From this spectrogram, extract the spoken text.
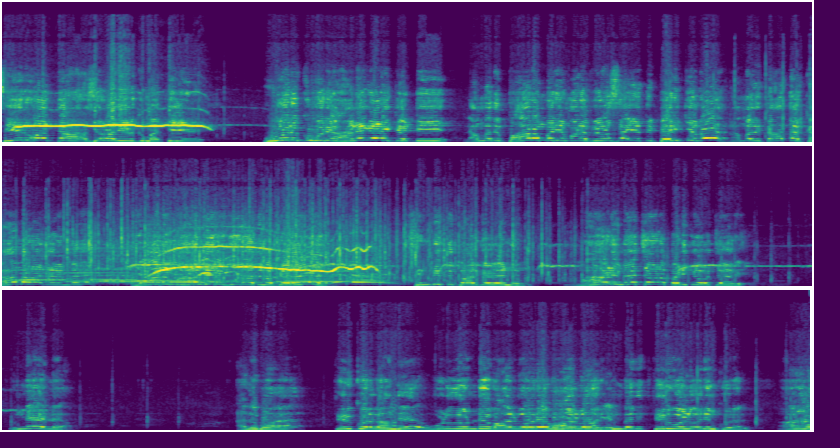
சீர்வளர்த்த அரசியல்வாதிகளுக்கு மத்தியில் ஊருக்கு ஊரு அணைகளை கட்டி நமது பாரம்பரியமான விவசாயத்தை பெருக்கவே நமது தாத்தா காமராஜர் என்பதை யாரும் மறந்துடக்கூடாது மக்களே. சிந்தித்து பார்க்க வேண்டும். மாடு மேய்ச்சவனை படிக்க வச்சாரு. உண்மையா இல்லையா? அதுபோல திருக்குறளை வந்து உழுதுண்டு வாழ்வோரே வாழ்வார் என்பது திருவள்ளுவரின் குரல். ஆனா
